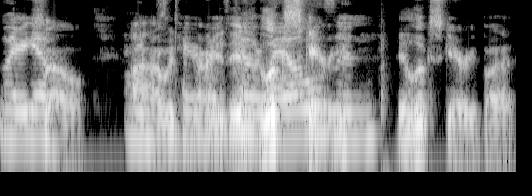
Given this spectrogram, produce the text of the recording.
There you go. So I'm I would- I mean, it killer looks scary. And it looks scary, but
